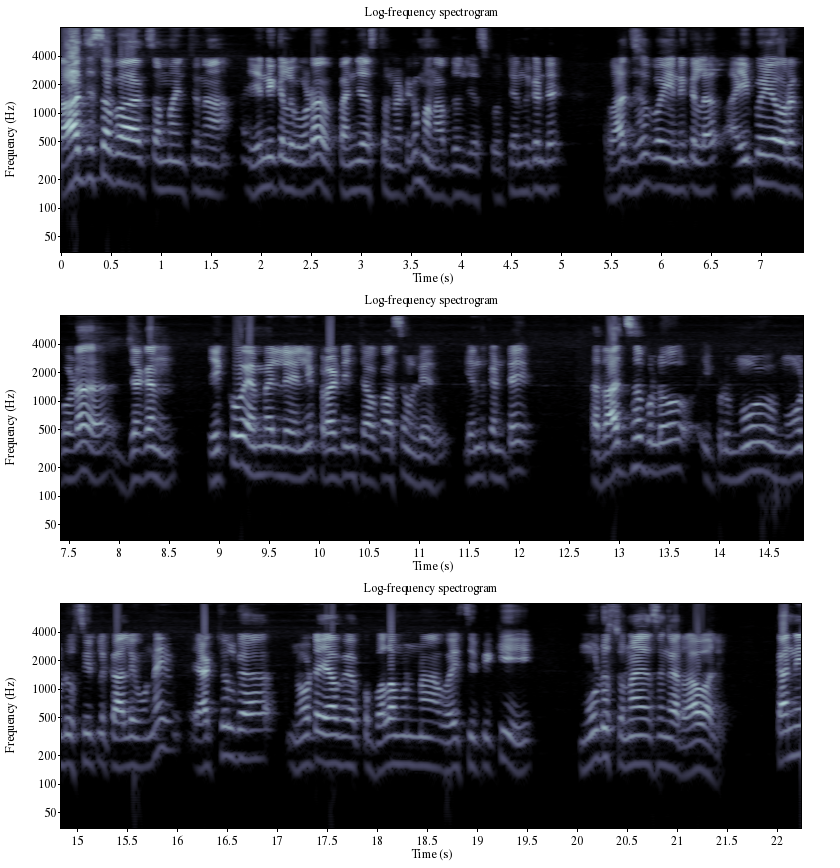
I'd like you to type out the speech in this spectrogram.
రాజ్యసభకు సంబంధించిన ఎన్నికలు కూడా పనిచేస్తున్నట్టుగా మనం అర్థం చేసుకోవచ్చు. ఎందుకంటే రాజ్యసభ ఎన్నికలు అయిపోయే వరకు కూడా జగన్ ఎక్కువ ఎమ్మెల్యేలని ప్రకటించే అవకాశం లేదు. ఎందుకంటే రాజ్యసభలో ఇప్పుడు మూ మూడు సీట్లు ఖాళీ ఉన్నాయి. యాక్చువల్గా నూట యాభై ఒక్క బలం ఉన్న వైసీపీకి మూడు సునాయాసంగా రావాలి. కానీ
